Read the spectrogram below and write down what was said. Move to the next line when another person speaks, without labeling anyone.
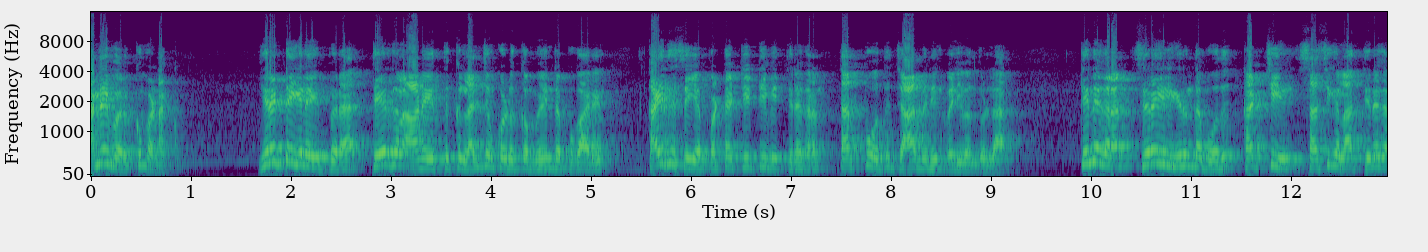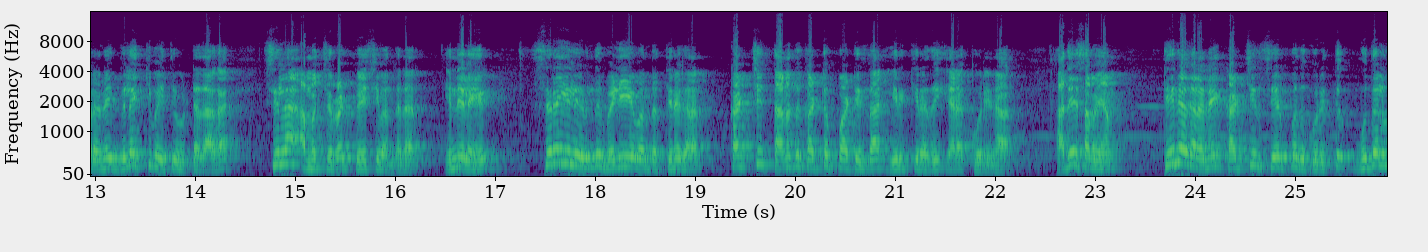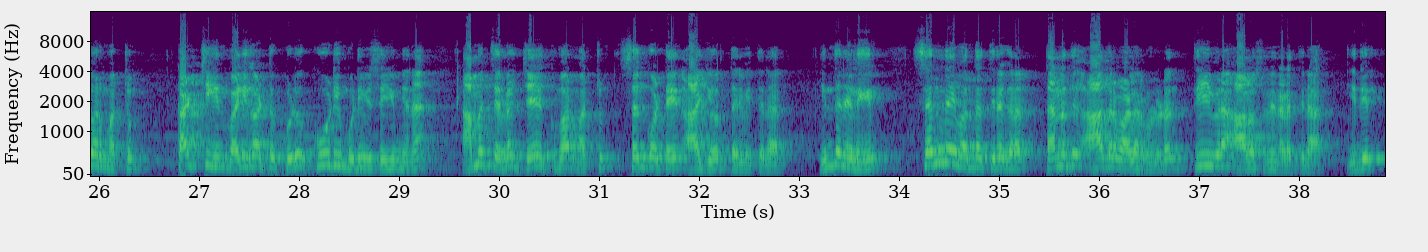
அனைவருக்கும் வணக்கம். இரட்டை இலை பெற தேர்தல் ஆணையத்துக்கு லஞ்சம் கொடுக்க முயன்ற புகாரில் கைது செய்யப்பட்ட டிடிவி தினகரன் தற்போது ஜாமீனில் வெளிவந்துள்ளார். தினகரன் சிறையில் இருந்தபோது கட்சியில் சசிகலா தினகரனை விலக்கி வைத்து விட்டதாக சில அமைச்சர்கள் பேசி வந்தனர். இந்நிலையில் சிறையில் இருந்து வெளியே வந்த தினகரன் கட்சி தனது கட்டுப்பாட்டில்தான் இருக்கிறது என கூறினார். அதே சமயம் தினகரனை கட்சியில் சேர்ப்பது குறித்து முதல்வர் மற்றும் கட்சியின் வழிகாட்டு குழு கூடி முடிவு செய்யும் என அமைச்சர்கள் ஜெயக்குமார் மற்றும் செங்கோட்டையன் ஆகியோர் தெரிவித்தனர். இந்த நிலையில் சென்னை வந்த தினகரன் தனது ஆதரவாளர்களுடன் தீவிர ஆலோசனை நடத்தினார். இதில்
